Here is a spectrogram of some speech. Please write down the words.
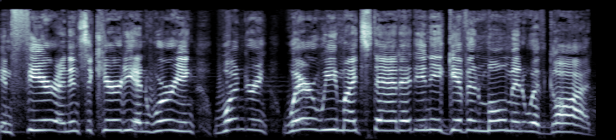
in fear and insecurity and worrying, wondering where we might stand at any given moment with God.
